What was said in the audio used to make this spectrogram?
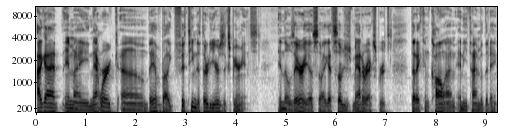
I got in my network, uh, they have about like 15 to 30 years experience in those areas. So I got subject matter experts that I can call on any time of the day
